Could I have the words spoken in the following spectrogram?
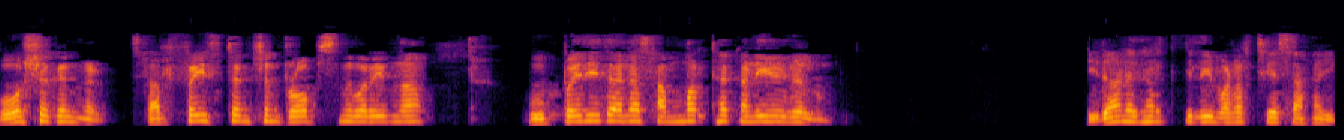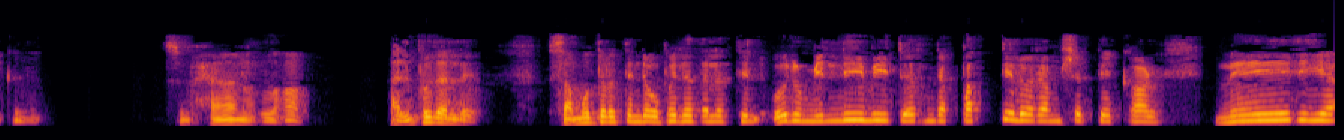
പോഷകങ്ങൾ സർഫേസ് ടെൻഷൻ ഡ്രോപ്സ് എന്ന് പറയുന്ന ഉപരിതല സമ്മർദ്ദ കണികകളുണ്ട് ഇതാണ് യഥാർത്ഥത്തിൽ ഈ വളർച്ചയെ സഹായിക്കുന്നത്. സുഹാനുള്ള അത്ഭുതല്ലേ? സമുദ്രത്തിന്റെ ഉപരിതലത്തിൽ ഒരു മില്ലിമീറ്ററിന്റെ പത്തിലൊരംശത്തേക്കാൾ നേരിയ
